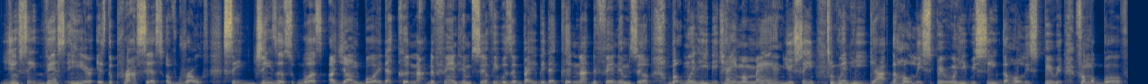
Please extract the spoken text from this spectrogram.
You see, this here is the process of growth. See, Jesus was a young boy that could not defend himself. He was a baby that could not defend himself. But when he became a man, you see, when he got the Holy Spirit, when he received the Holy Spirit from above,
